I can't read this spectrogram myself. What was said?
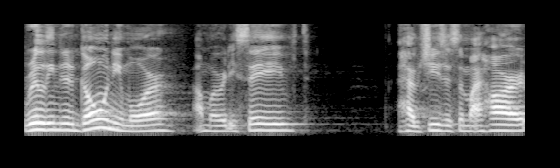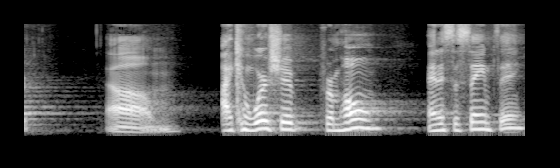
really need to go anymore. I'm already saved. I have Jesus in my heart. Um, I can worship from home. And it's the same thing.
